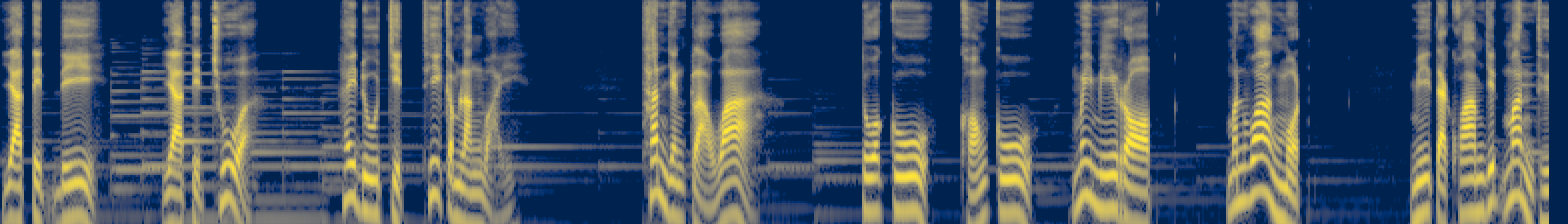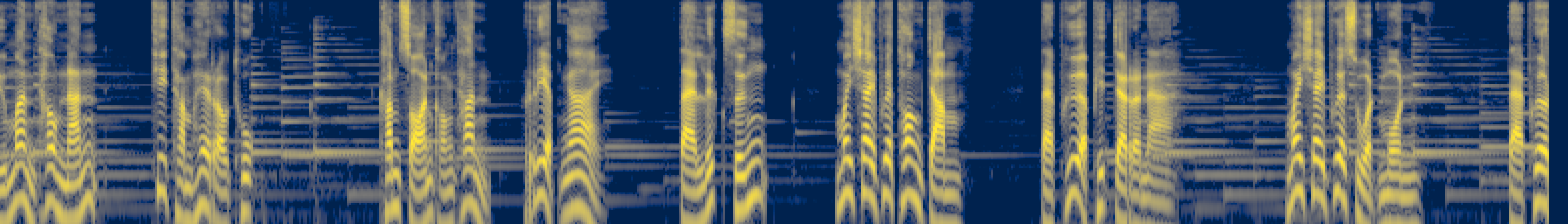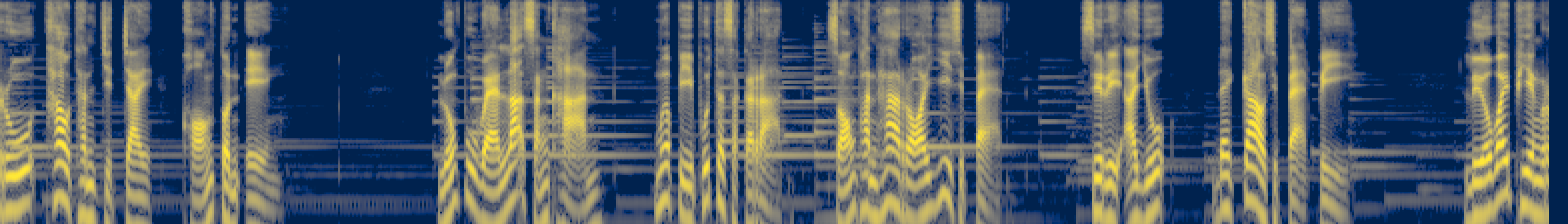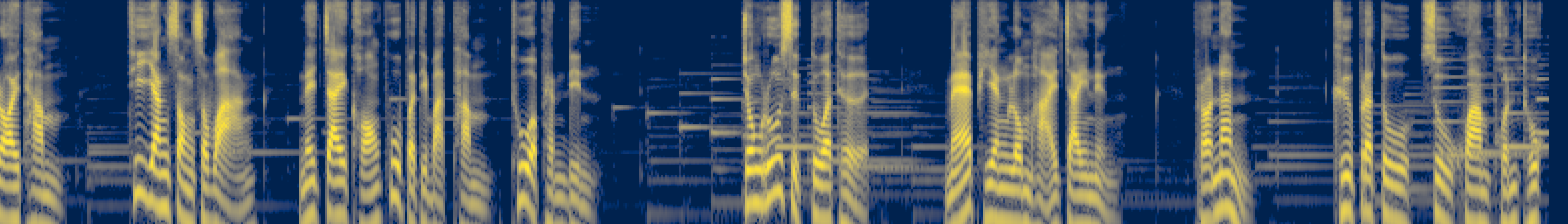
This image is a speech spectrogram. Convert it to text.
อย่าติดดี อย่าติดชั่ว ให้ดูจิตที่กำลังไหว ท่านยังกล่าวว่า ตัวกูของกูไม่มีรอบ มันว่างหมด มีแต่ความยึดมั่นถือมั่นเท่านั้นที่ทำให้เราทุกข์ คำสอนของท่านเรียบง่าย แต่ลึกซึ้ง ไม่ใช่เพื่อท่องจำแต่เพื่อพิจารณา ไม่ใช่เพื่อสวดมนต์ แต่เพื่อรู้เท่าทันจิตใจของตนเอง หลวงปู่แหวนละสังขารเมื่อปีพุทธศักราช 2528 สิริอายุได้ 98 ปี เหลือไว้เพียงรอยธรรมที่ยังส่องสว่าง ในใจของผู้ปฏิบัติธรรมทั่วแผ่นดิน จงรู้สึกตัวเถิด แม้เพียงลมหายใจหนึ่ง เพราะนั่นคือประตูสู่ความพ้นทุกข์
